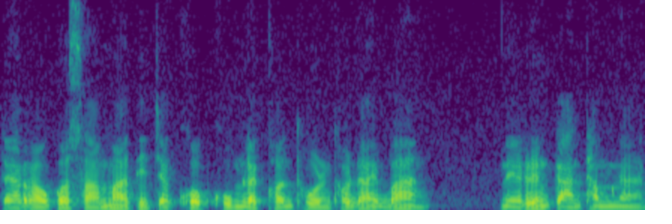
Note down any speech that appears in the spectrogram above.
แต่เราก็สามารถที่จะควบคุมและคอนโทรลเขาได้บ้าง ในเรื่องการทำงาน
